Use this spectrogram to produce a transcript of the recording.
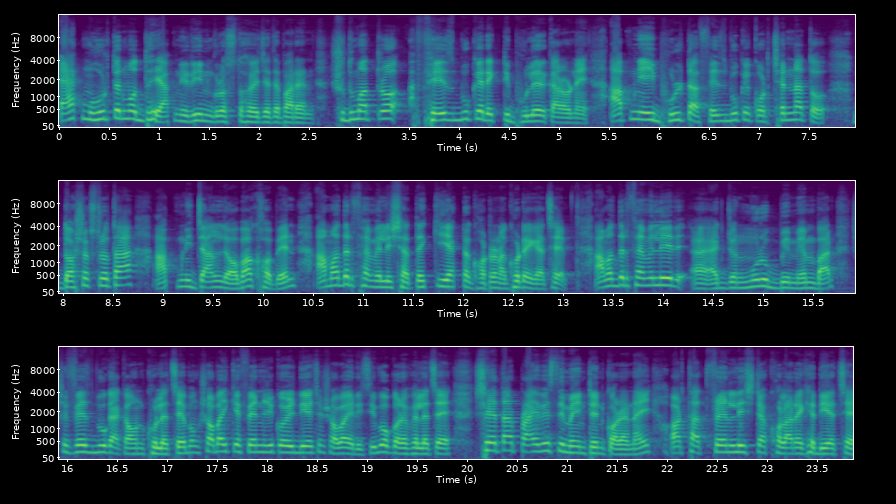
এক মুহূর্তের মধ্যেই আপনি ঋণগ্রস্ত হয়ে যেতে পারেন। শুধুমাত্র ফেসবুকের একটি ভুলের কারণে। আপনি এই ভুলটা ফেসবুকে করছেন না তো? দর্শক শ্রোতা, আপনি জানলে অবাক হবেন, আমাদের ফ্যামিলির সাথে কি একটা ঘটনা ঘটে গেছে। আমাদের ফ্যামিলির একজন মুরব্বী মেম্বার, সে ফেসবুক অ্যাকাউন্ট খুলেছে এবং সবাইকে ফ্রেন্ড রিকোয়েস্ট দিয়েছে, সবাই রিসিভও করে ফেলেছে। সে তার প্রাইভেসি মেনটেন করে নাই, অর্থাৎ ফ্রেন্ড লিস্টটা খোলা রেখে দিয়েছে।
